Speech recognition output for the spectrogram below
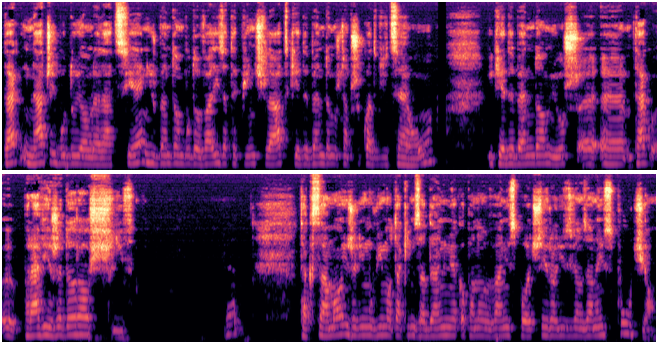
tak inaczej budują relacje niż będą budowali za te 5 lat, kiedy będą już na przykład w liceum i kiedy będą już e, e, tak prawie że dorośli. Tak samo, jeżeli mówimy o takim zadaniu jak opanowywanie społecznej roli związanej z płcią.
